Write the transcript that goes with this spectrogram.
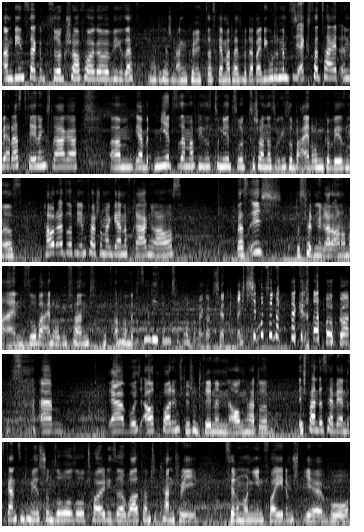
Am Dienstag gibt es die Rückschaufolge. Wie gesagt, hatte ich ja schon angekündigt, Saskia Matthias mit dabei. Die Gute nimmt sich extra Zeit in Werders Trainingslager, ähm, ja, mit mir zusammen auf dieses Turnier zurückzuschauen, das wirklich so beeindruckend gewesen ist. Haut also auf jeden Fall schon mal gerne Fragen raus. Was ich, das fällt mir gerade auch nochmal ein, so beeindruckend fand, jetzt auch noch mit diesem Lied im Hintergrund, oh mein Gott, ich werde richtig emotional gerade, oh Gott. Ähm, ja, wo ich auch vor dem Spiel schon Tränen in den Augen hatte. Ich fand es ja während des ganzen Turniers schon so, so toll, diese Welcome to Country Zeremonien vor jedem Spiel, wo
